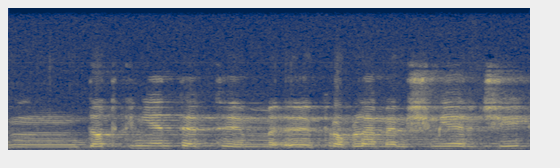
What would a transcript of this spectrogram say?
mm, dotknięte tym y, problemem śmierci.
